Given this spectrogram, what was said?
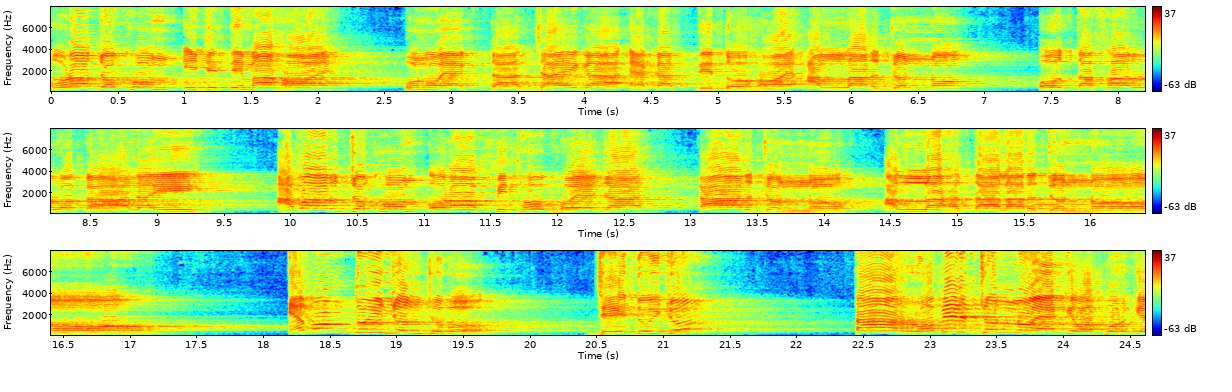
ওরা যখন ইজতেমা হয়, কোনো একটা জায়গা একাত্রিত হয় আল্লাহর জন্য। ও তাফার রকা আলাই আবার যখন ওরা পৃথক হয়ে যায়, কার জন্য? আল্লাহ তালার জন্য। এমন দুইজন যুবক যে দুইজন তার রবের জন্য একে অপরকে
